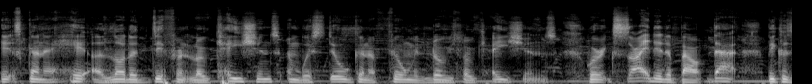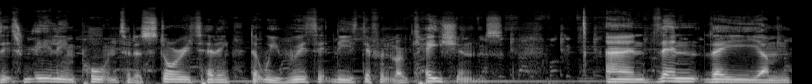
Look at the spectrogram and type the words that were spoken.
it's gonna hit a lot of different locations, and we're still gonna film in those locations. We're excited about that because it's really important to the storytelling that we visit these different locations. And then they um,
